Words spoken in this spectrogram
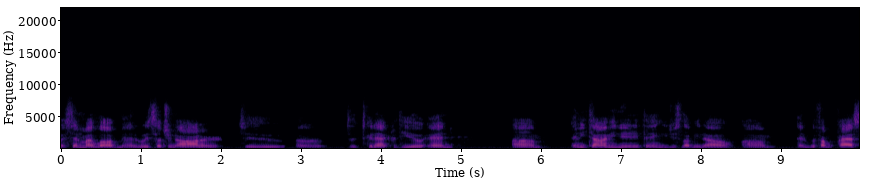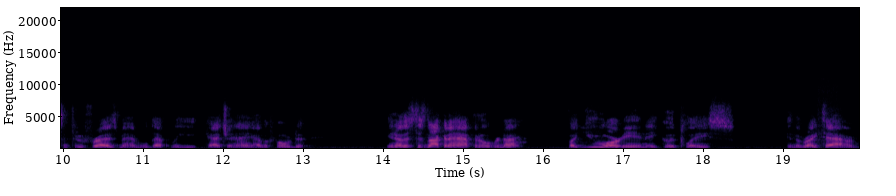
I send my love, man. It was such an honor to um, to, to connect with you, and um, anytime you need anything, you just let me know. Um, and if I'm passing through Frez, man, we'll definitely catch a hang. I look forward to, you know, this is not going to happen overnight, but you are in a good place in the right town,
